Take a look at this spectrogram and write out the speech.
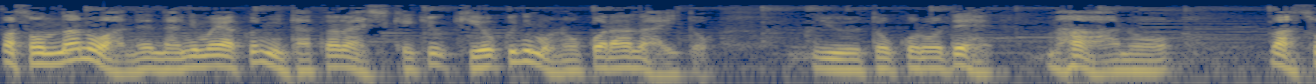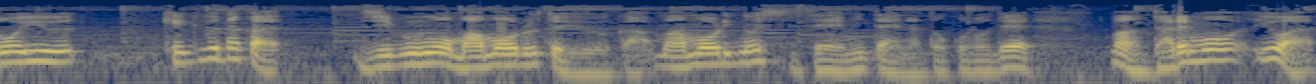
まあ、そんなのはね、何も役に立たないし、結局記憶にも残らないというところで、まあ、あの、まあ、そういう、結局なんか、自分を守るというか、守りの姿勢みたいなところで、まあ、誰も、要は、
